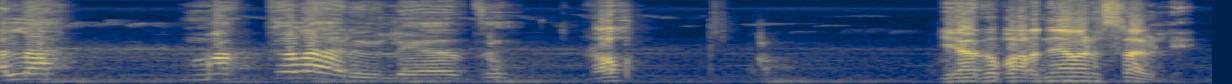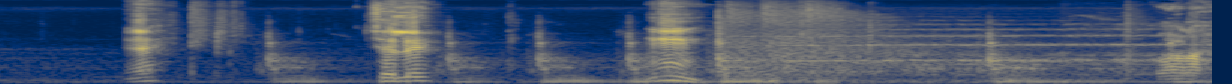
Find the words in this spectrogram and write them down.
അല്ല മക്കളാരും ഇല്ലേ അത്? എടോ ഇയാൾക്ക് പറഞ്ഞാൽ മനസ്സിലാവില്ലേ? ഏ ചെൽ ഉം. വാടാ.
